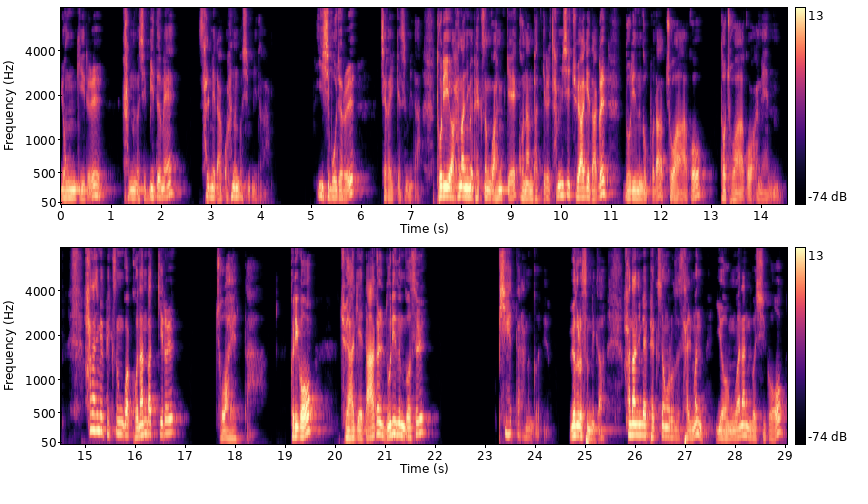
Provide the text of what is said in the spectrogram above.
용기를 갖는 것이 믿음의 삶이라고 하는 것입니다. 25절을 제가 읽겠습니다. 도리어 하나님의 백성과 함께 고난 받기를 잠시 죄악의 닭을 누리는 것보다 좋아하고 더 좋아하고 아멘. 하나님의 백성과 고난 받기를 좋아했다. 그리고 죄악의 낙을 누리는 것을 피했다라는 거예요. 왜 그렇습니까? 하나님의 백성으로서 삶은 영원한 것이고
